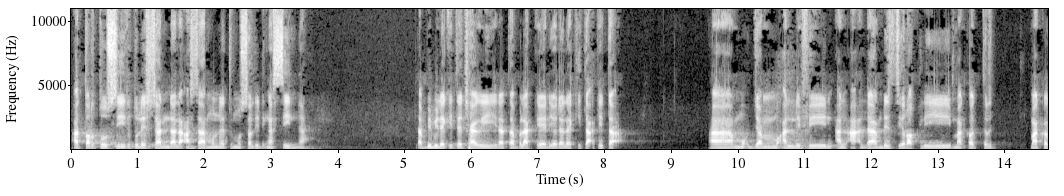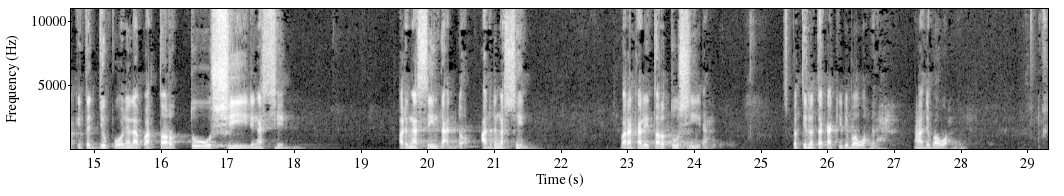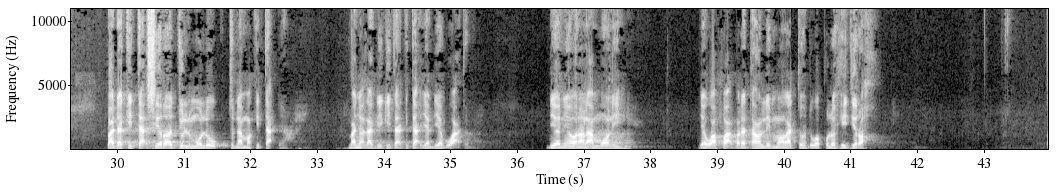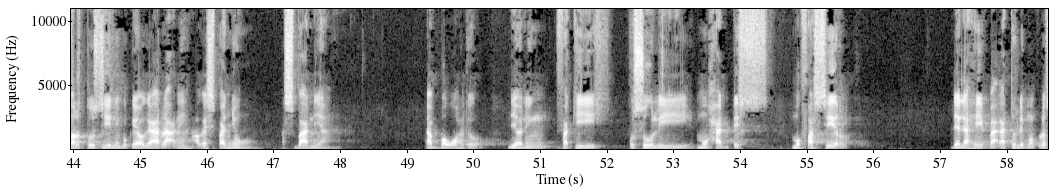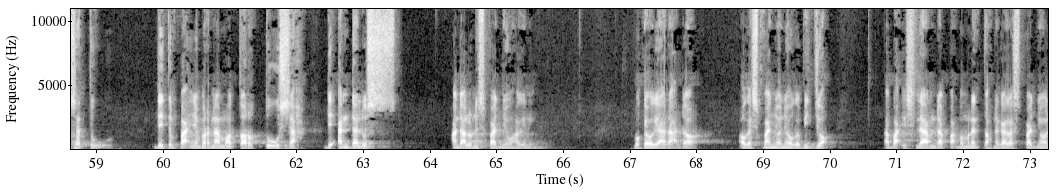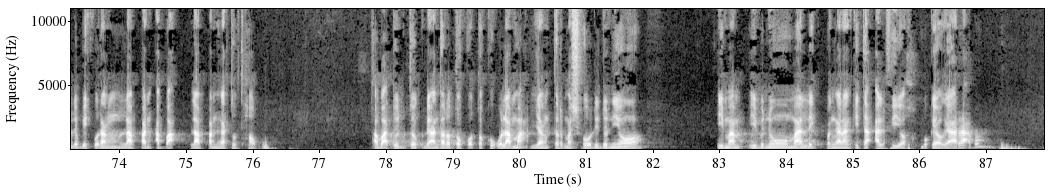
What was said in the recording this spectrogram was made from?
At-Tartusi itu tulisan dalam asal munatul musalli dengan sin lah. Tapi bila kita cari data belakang dia dalam kitab-kitab uh, Mu'jam Mu'allifin Al-A'lam di Zirakli maka ter, maka kita jumpanya lapar Tartusi dengan sin. Ada dengan sin tak ada, ada dengan sin. Barangkali Tartusi lah. Seperti nota kaki di bawah lah. Ha, di bawah ni pada kitab Sirajul Muluk tu nama kitab dia. Banyak lagi kitab-kitab yang dia buat tu. Dia ni orang lama ni. Dia wafat pada tahun 520 Hijrah. Tartusi ni bukan orang Arab ni, orang Spanyol, Asbania. Di bawah tu, dia ni fakih, usuli, muhaddis, mufassir. Dia lahir 451 di tempat yang bernama Tortusah di Andalus. Andalus ni Spanyol hari ni. Bukan orang Arab dah. Orang Spanyol ni orang bijak. Abad Islam dapat memerintah negara Spanyol lebih kurang 8 abad. 800 tahun. Abad tu di antara tokoh-tokoh ulama yang termasyhur di dunia Imam Ibnu Malik pengarang kitab Alfiyah. Bukan orang Arab pun.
